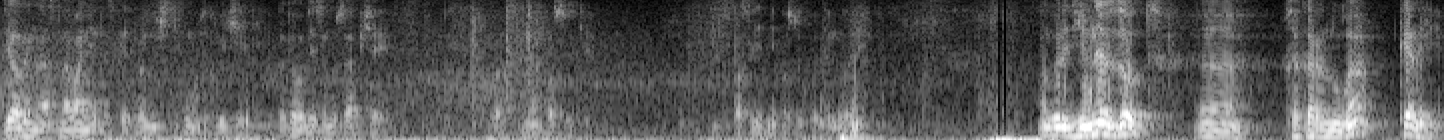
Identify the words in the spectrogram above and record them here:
сделанными на основании, так сказать, логических умозаключений. Вот это он здесь ему сообщает в 27 посуке. Последний посук в этой главе. Он говорит, Енезот э, Хакарнуга Кенги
